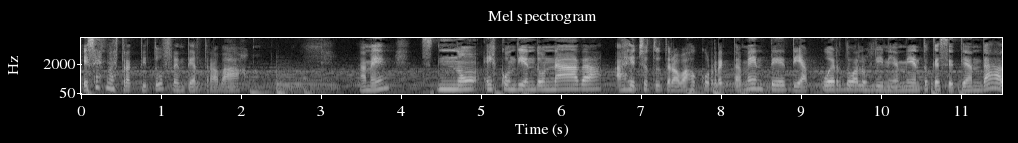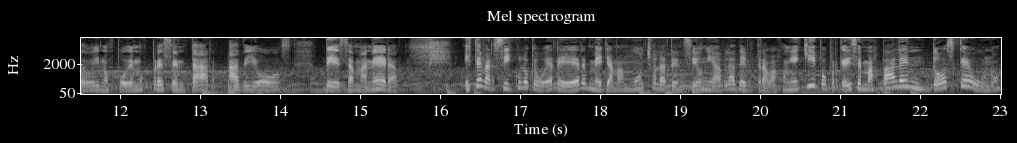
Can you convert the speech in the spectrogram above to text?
Esa es nuestra actitud frente al trabajo. Amén no escondiendo nada, has hecho tu trabajo correctamente, de acuerdo a los lineamientos que se te han dado y nos podemos presentar a Dios de esa manera. Este versículo que voy a leer me llama mucho la atención y habla del trabajo en equipo, porque dice, más valen dos que uno,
